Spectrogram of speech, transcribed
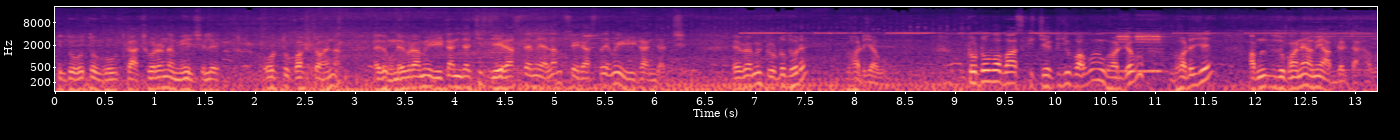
কিন্তু ও তো বহুত কাজ করে না, মেয়ে ছেলে। ওর তো কষ্ট হয় না। এই দেখুন, এবার আমি রিটার্ন যাচ্ছি, যে রাস্তায় আমি এলাম, সেই রাস্তায় আমি রিটার্ন যাচ্ছি। এবার আমি টোটো ধরে ঘরে যাব। টোটো বা বাস কিছু কিছু পাবো, আমি ঘরে যাব। ঘরে যেয়ে আপনাদের দোকানে আমি আপডেট দেখাবো।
